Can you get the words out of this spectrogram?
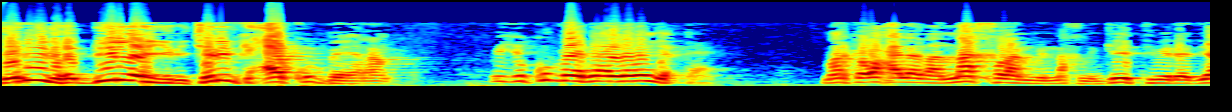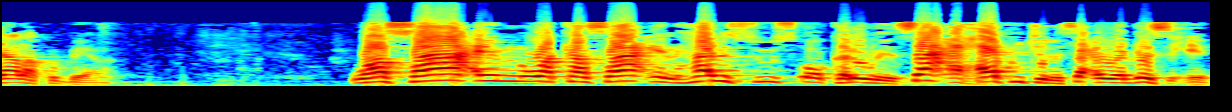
jariib haddii la yidhi jariibka xaa ku beeran. Wixii ku beernaa lama yaqaan. Marka waxay leedaha naklan min naklin geed yaalla ku beeran wa saacin wa ka saacin hal suus oo kale wey saaca xaa ku jira sac waa gasicee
